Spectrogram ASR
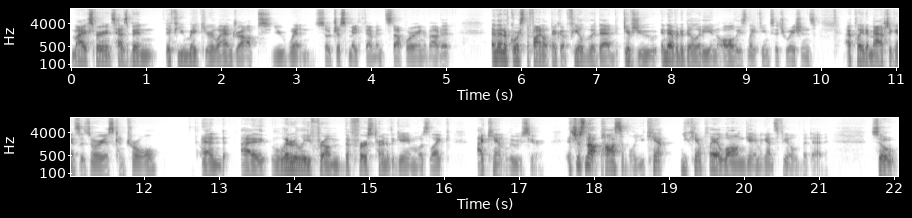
my experience has been if you make your land drops, you win. So just make them and stop worrying about it. And then, of course, the final pickup, Field of the Dead, gives you inevitability in all these late game situations. I played a match against Azorius Control, and I literally, from the first turn of the game, was like, I can't lose here. It's just not possible. You can't you can't play a long game against Field of the Dead. So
